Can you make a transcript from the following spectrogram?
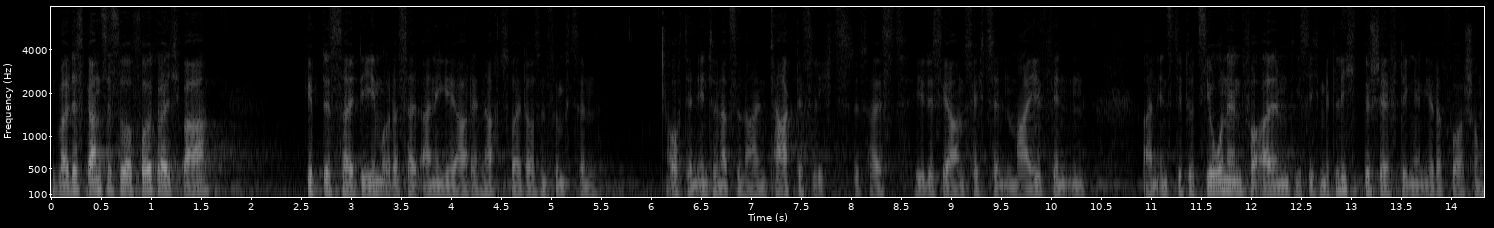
Und weil das Ganze so erfolgreich war, gibt es seitdem oder seit einige Jahre nach 2015 auch den Internationalen Tag des Lichts. Das heißt, jedes Jahr am 16. Mai finden an Institutionen vor allem, die sich mit Licht beschäftigen in ihrer Forschung,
